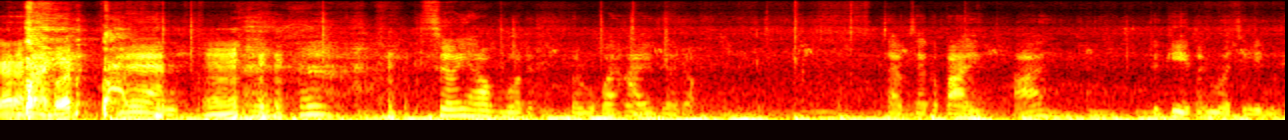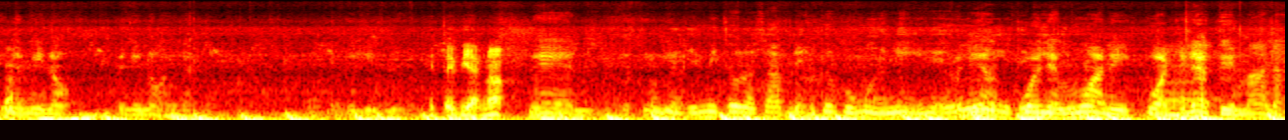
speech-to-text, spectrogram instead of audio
การหายเบิร์ดแม่นอืม เสื้อให้เฮาบ่ได้ ค่อยหายเทื่อดอกใส่ไปใส่กระไปไปตะกี้เป็นมือจิลินคือเดี๋ยวนี้เนาะเป็นเด็กน้อยกันบ่ได้ลินเห็นแต่เบียกเนาะแม่นเฮ็ดตัวมันเนี้ยจะมีโทรศัพท์เด่นคือผู้มือนี่เอ้ไปยเลี้ยงกล้วยเลี้ยงงัวนี่ปวดที่แรกตื่นมานะ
